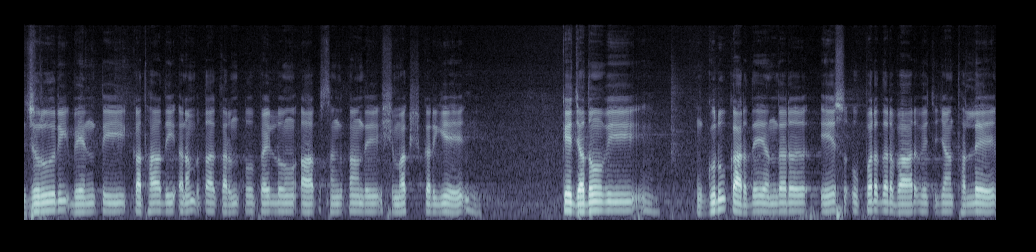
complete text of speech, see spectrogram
ਜ਼ਰੂਰੀ ਬੇਨਤੀ ਕਥਾ ਦੀ ਆਰੰਭਤਾ ਕਰਨ ਤੋਂ ਪਹਿਲੋਂ ਆਪ ਸੰਗਤਾਂ ਦੇ ਸਮਕਸ਼ ਕਰੀਏ ਕਿ ਜਦੋਂ ਵੀ ਗੁਰੂ ਘਰ ਦੇ ਅੰਦਰ ਇਸ ਉੱਪਰ ਦਰਬਾਰ ਵਿੱਚ ਜਾਂ ਥੱਲੇ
